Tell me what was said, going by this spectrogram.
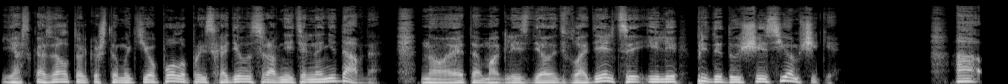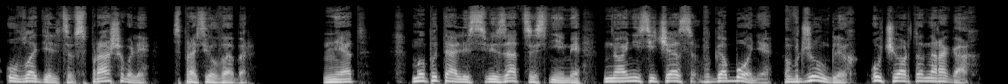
Я сказал только, что мытье пола происходило сравнительно недавно, но это могли сделать владельцы или предыдущие съемщики. «А у владельцев спрашивали?» — спросил Вебер. «Нет. Мы пытались связаться с ними, но они сейчас в Габоне, в джунглях, у черта на рогах.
